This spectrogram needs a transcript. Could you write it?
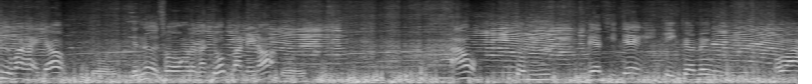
ซื้อมาให้เจ้าทิมเนอร์ซองแล้วก็จบกันนี่เนาะ เอาจนเดี๋ยวชี้แจ้งอีกเทื่อหนึง เพราะว่า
